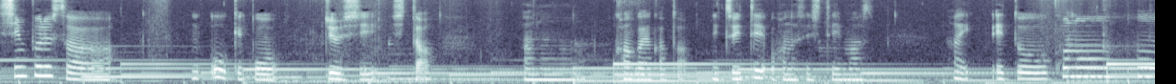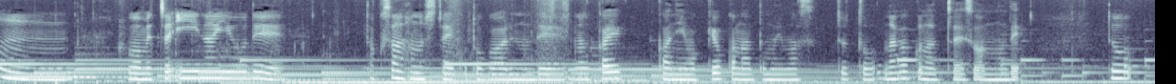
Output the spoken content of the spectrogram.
シンプルさを結構重視した。あの考え方についてお話ししています。はい、えっとこの本はめっちゃいい内容でたくさん話したいことがあるので何回かに分けようかなと思います。ちょっと長くなっちゃいそうなので。と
